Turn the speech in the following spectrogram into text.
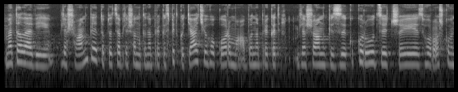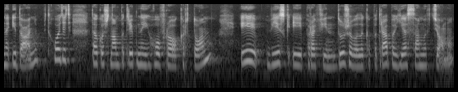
металеві бляшанки, тобто це бляшанки, наприклад, з-під котячого корму, або, наприклад, бляшанки з кукурудзи чи з горошку, вони ідеально підходять. Також нам потрібний гофрокартон і віск і парафін. Дуже велика потреба є саме в цьому.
